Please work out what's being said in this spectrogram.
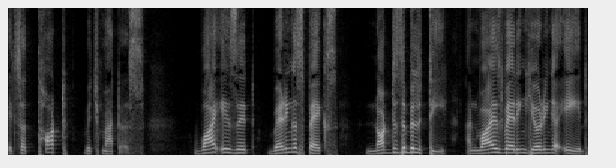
It's a thought which matters. Why is it wearing a specs not disability and why is wearing hearing aid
